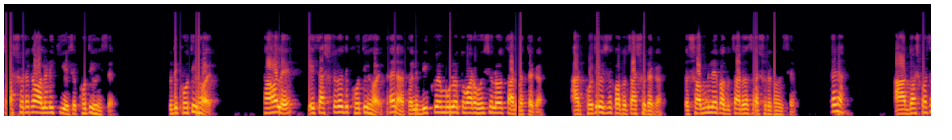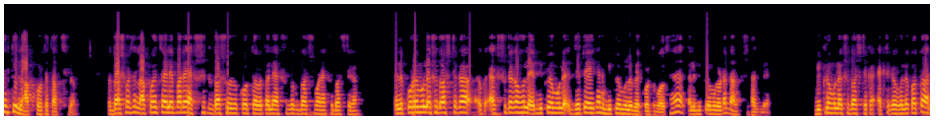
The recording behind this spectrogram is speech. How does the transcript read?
চারশো টাকা অলরেডি কি হয়েছে? ক্ষতি হয়েছে। যদি ক্ষতি হয়, তাহলে এই চারশো টাকা যদি ক্ষতি হয়, তাই না? তাহলে বিক্রয় মূল্য তোমার হয়েছিল চার হাজার টাকা। আর ক্ষতি হয়েছে কত? চারশো টাকা। তো সব মিলে কত? চার হাজার চারশো টাকা হয়েছে। তাই না? আর দশ পার্সেন্ট কি লাভ করতে চাচ্ছিল? তো দশ পার্সেন্ট লাভ করতে চাইলে পারে একশো সাথে দশ করতে হবে। তাহলে একশো দশ মানে একশো দশ টাকা। তাহলে ক্রয় মূল্য একশো দশ টাকা, একশো টাকা হলে বিক্রয় মূল্য যেটা এখানে বিক্রয় মূল্য বের করতে বলছে হ্যাঁ? তাহলে বিক্রয় মূল্যটা ডান পাশে থাকবে। বিক্রয় মূল্য একশো দশ টাকা, এক টাকা হলে কত? আর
